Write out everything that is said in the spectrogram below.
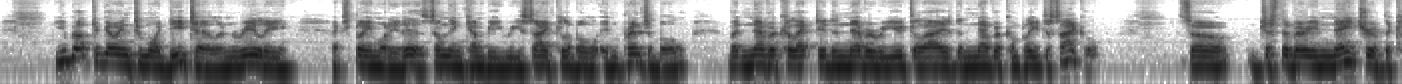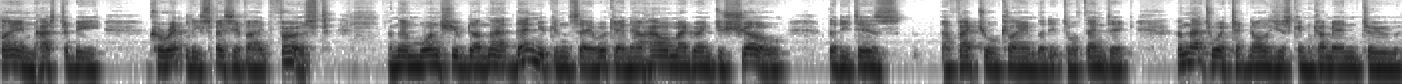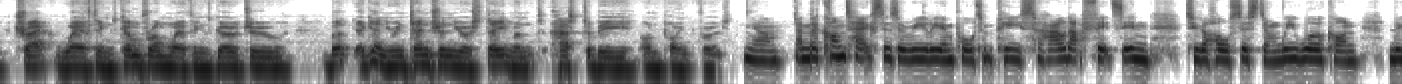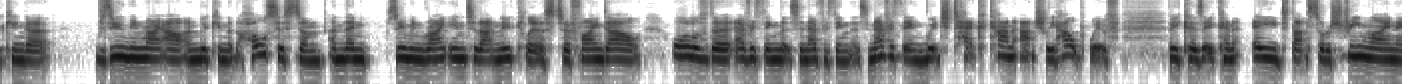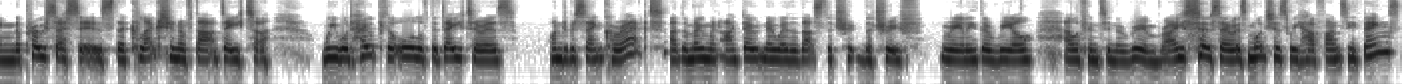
you've got to go into more detail and really explain what it is. Something can be recyclable in principle, but never collected and never reutilized and never complete a cycle. So, just the very nature of the claim has to be correctly specified first. And then once you've done that, then you can say, okay, now how am I going to show that it is a factual claim, that it's authentic? And that's where technologies can come in to track where things come from, where things go to, but again, your intention, your statement has to be on point first. Yeah. And the context is a really important piece how that fits in to the whole system. We work on looking at zooming right out and looking at the whole system and then zooming right into that nucleus to find out all of the everything that's in everything that's in everything which tech can actually help with because it can aid that sort of streamlining the processes the collection of that data we would hope that all of the data is 100% correct. At the moment, I don't know whether that's the, tr- the truth. really the real elephant in the room, right? So, so as much as we have fancy things,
